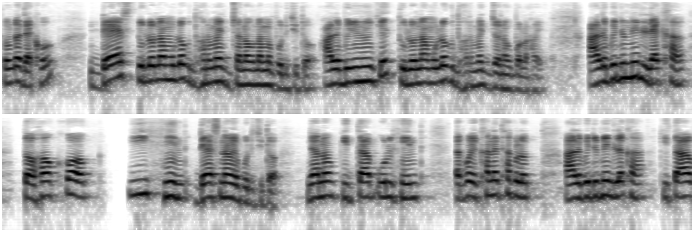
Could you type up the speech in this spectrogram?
তোমরা দেখো ড্যাশ তুলনামূলক ধর্মের জনক নামে পরিচিত। আলবিরুনিকে তুলনামূলক ধর্মের জনক বলা হয়। আলবিরুনির লেখা তহকক ই হিন্দ ড্যাশ নামে পরিচিত। জানো? কিতাব উল হিন্দ। তারপর এখানে থাকল আলবিরুনির লেখা কিতাব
